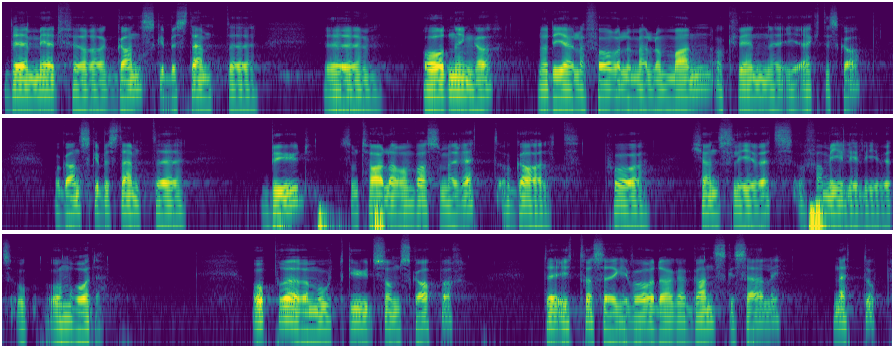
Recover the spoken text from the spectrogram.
det medfører ganske bestemte eh, ordninger når det gjelder forholdet mellom mann og kvinne i ekteskap, og ganske bestemte bud som taler om hva som er rett og galt på kjønnslivets og familielivets område. Opprøret mot Gud som skaper, det ytrer seg i våre dager ganske særlig nettopp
